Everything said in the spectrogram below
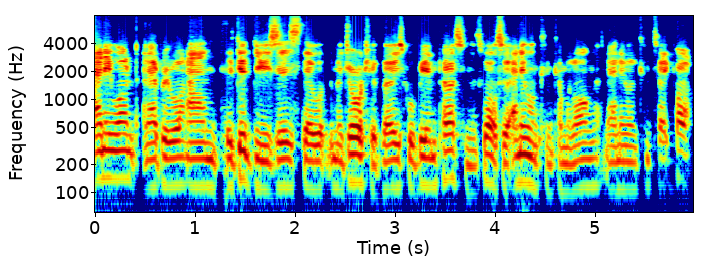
anyone and everyone. And the good news is that the majority of those will be in person as well. So anyone can come along and anyone can take part.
